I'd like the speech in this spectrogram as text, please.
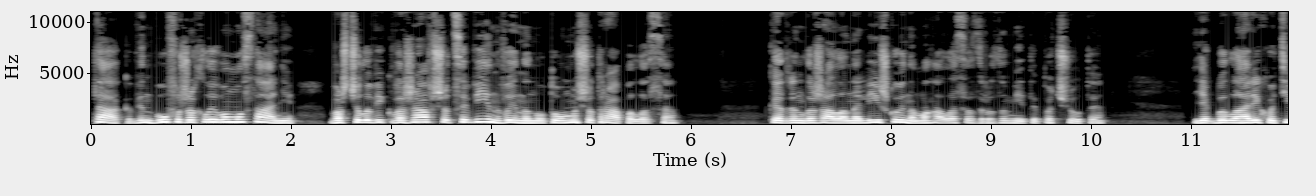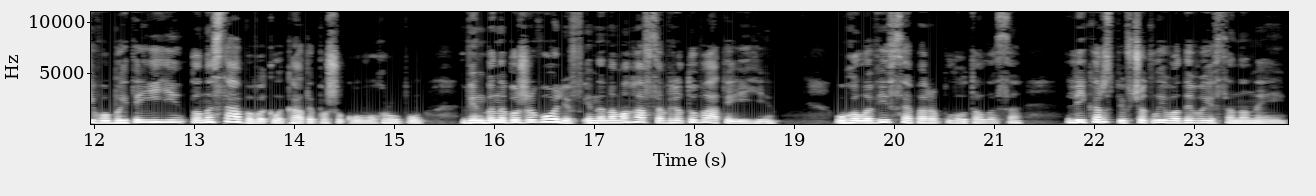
Так, він був у жахливому стані. Ваш чоловік вважав, що це він винен у тому, що трапилося. Кетрін лежала на ліжку і намагалася зрозуміти, почути. Якби Ларі хотів убити її, то не став би викликати пошукову групу. Він би не божеволів і не намагався врятувати її. У голові все переплуталося. Лікар співчутливо дивився на неї.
